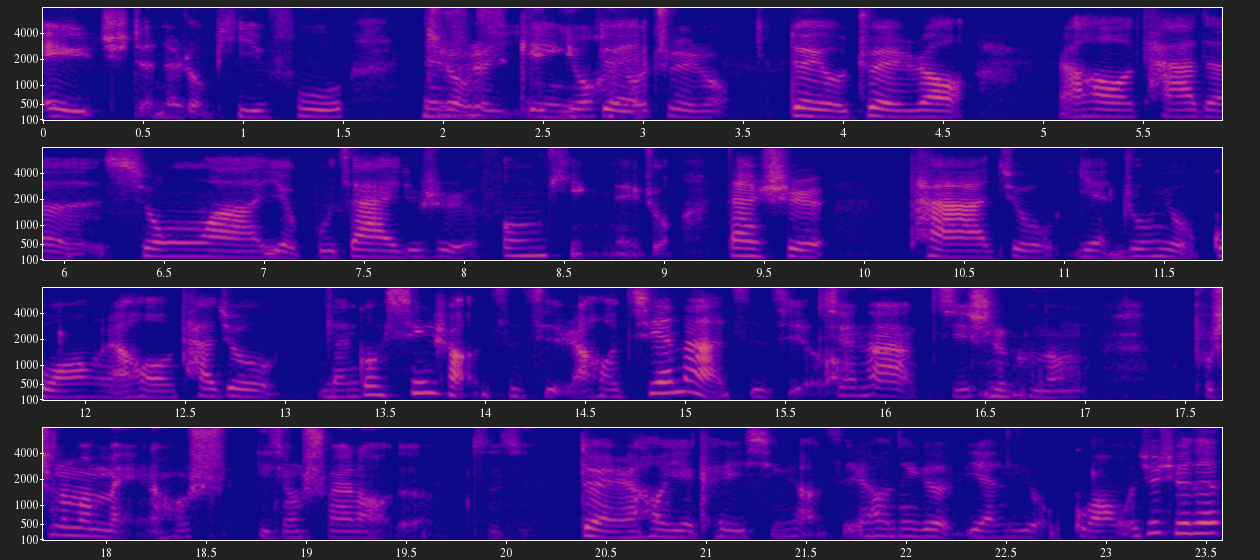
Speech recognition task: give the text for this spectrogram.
age 的那种皮肤，那种 skin，有很多赘肉，对，有赘肉。然后他的胸啊也不再就是丰挺那种，但是他就眼中有光，然后他就能够欣赏自己，然后接纳自己了。接纳即使可能不是那么美，然后是已经衰老的自己。对，然后也可以欣赏自己，然后那个眼里有光，我就觉得，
